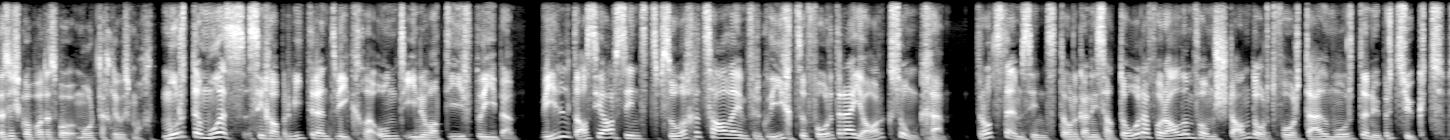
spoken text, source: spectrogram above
Das ist, glaube ich, das, was Murten ein ausmacht. Murten muss sich aber weiterentwickeln und innovativ bleiben. Weil dieses Jahr sind die Besucherzahlen im Vergleich zu vorderen Jahren gesunken. Trotzdem sind die Organisatoren vor allem vom Standortvorteil Murten überzeugt.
